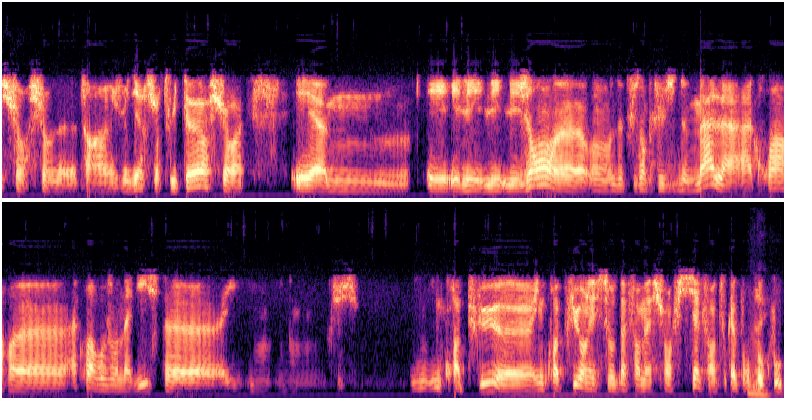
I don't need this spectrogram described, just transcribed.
sur sur enfin je veux dire sur Twitter, sur et et, et les, gens ont de plus en plus de mal à, croire à croire aux journalistes. Il ne croit plus, euh, il ne croit plus en les sources d'information officielles, enfin en tout cas pour beaucoup.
